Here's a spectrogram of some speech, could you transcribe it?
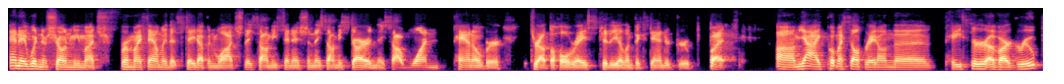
and it wouldn't have shown me much from my family that stayed up and watched. They saw me finish and they saw me start and they saw one pan over throughout the whole race to the Olympic standard group. But um, yeah, I put myself right on the pacer of our group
